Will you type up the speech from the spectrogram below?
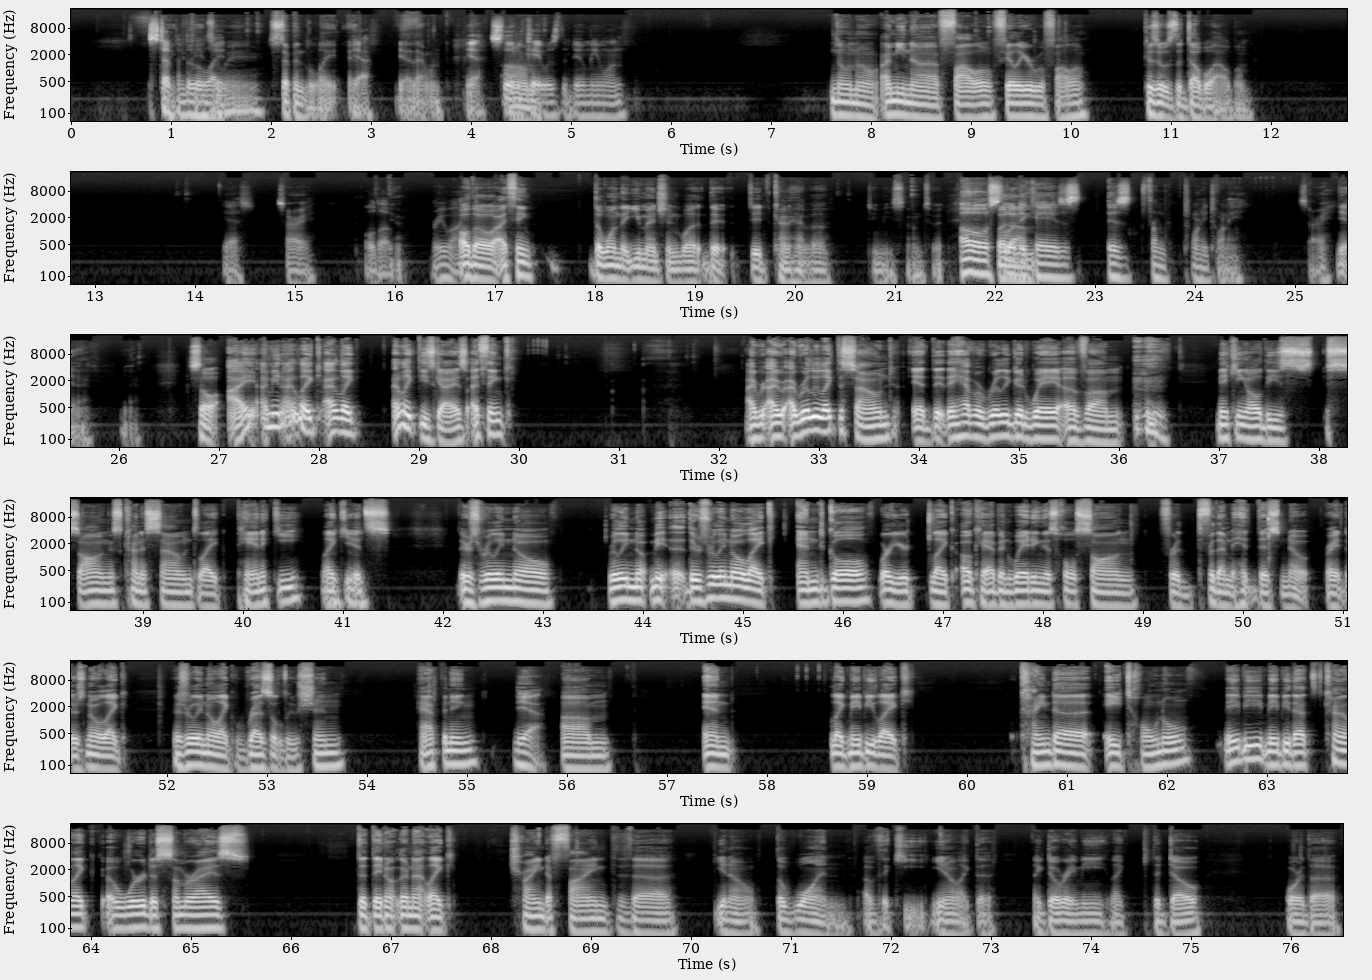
Step Like into the Light. Away. Step into the light. Yeah. yeah, that one. Yeah, Slow Um, Decay was the Doomy one. No, no, I mean, uh, follow. Failure will follow, because it was the double album. Yes. Sorry. Hold up. Yeah. Rewind. Although I think the one that you mentioned was that did kind of have a doomy sound to it. oh, Slow um, Decay is is from 2020. Sorry. Yeah, yeah. So I, I mean, I like, I like, I like these guys. I think. I, I, I really like the sound. It, they, they have a really good way of um, making all these songs kind of sound like panicky. Like Mhm. it's there's really no, really no. There's really no like end goal where you're like, okay, I've been waiting this whole song for for them to hit this note. Right? There's no like, there's really no like resolution happening Yeah. um and like maybe like kind of atonal maybe maybe that's kind of like a word to summarize that they don't they're not like trying to find the you know the one of the key you know like the like do re mi like the do or the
